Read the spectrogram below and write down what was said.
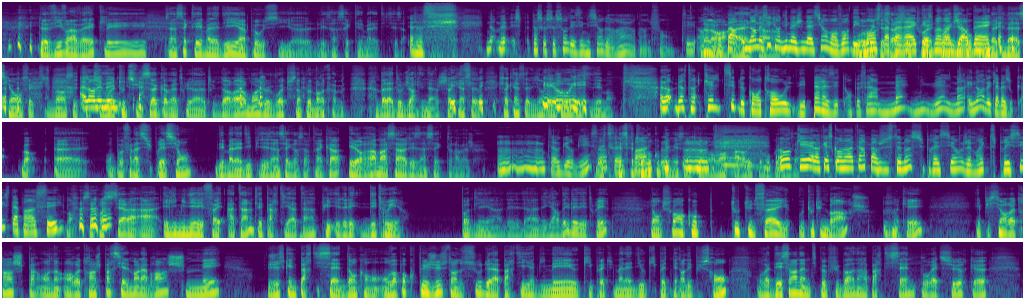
de vivre avec les insectes et les maladies, un peu aussi euh, les insectes et les maladies, c'est ça. Non, mais parce que ce sont des émissions d'horreur, dans le fond. Tu on- Non, non, on parle- arrête, non, mais ceux qui ont de l'imagination vont voir des Oui, oui, monstres c'est apparaître toi- quasiment toi dans le jardin. d'imagination, effectivement, c'est Alors, tu le vois menu- tout de suite ça comme un truc, un truc d'horreur. Moi, je le vois tout simplement comme un balado de jardinage. Chacun sa, chacun sa vision des Eh choses, oui. décidément. Alors, Bertrand, quel type de contrôle des parasites on peut faire manuellement et non avec la bazooka? Bon, euh, on peut faire la suppression des maladies puis des insectes dans certains cas et le ramassage des insectes ravageurs. Hum, ça augure bien, ça. ça, fun. vas beaucoup aimer ça. on va en reparler. OK, alors qu'est-ce qu'on entend par justement suppression? J'aimerais que tu précises ta pensée. ça. Bon, ça consiste à, à éliminer les feuilles atteintes, les parties atteintes, puis et de les détruire. Pas de les, euh, de- hein, de les garder, de les détruire. Donc, soit on coupe toute une feuille ou toute une branche, Mhm. OK? Et puis, si on retranche, par, on, retranche partiellement la branche, mais jusqu'à une partie saine. Donc, on ne va pas couper juste en dessous de la partie abîmée, euh, qui peut être une maladie ou qui peut être, mettons, des pucerons. On va descendre un petit peu plus bas dans la partie saine pour être sûr que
